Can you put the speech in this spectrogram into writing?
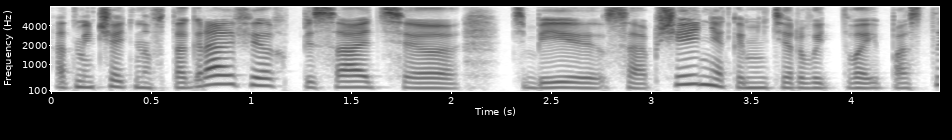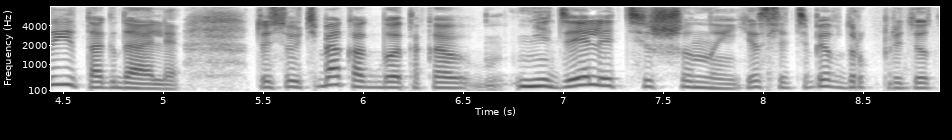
отмечать на фотографиях, писать э, тебе сообщения, комментировать твои посты и так далее. То есть у тебя как бы такая неделя тишины, если тебе вдруг придет,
